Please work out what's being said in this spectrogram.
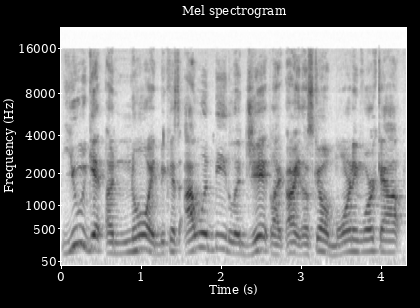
you would get annoyed because I would be legit like, all right, let's go morning workout.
